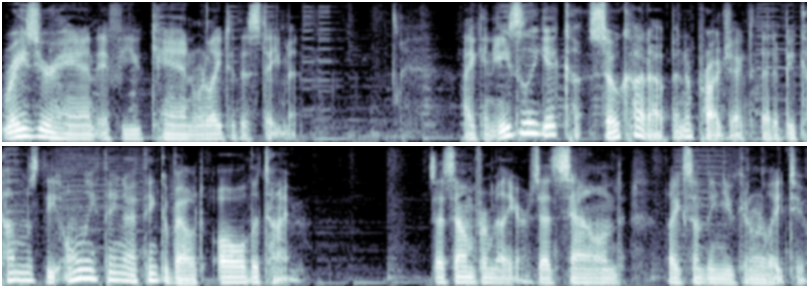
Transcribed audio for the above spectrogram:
raise your hand if you can relate to this statement. I can easily get so caught up in a project that it becomes the only thing I think about all the time. Does that sound familiar? Does that sound like something you can relate to?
